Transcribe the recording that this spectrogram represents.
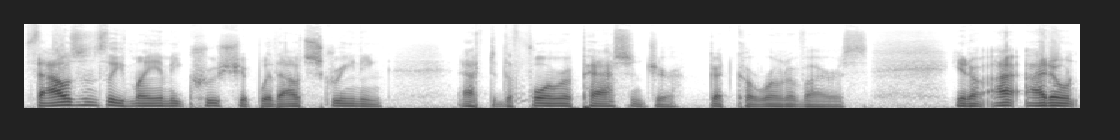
Thousands leave Miami cruise ship without screening after the former passenger got coronavirus. You know, I, I don't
